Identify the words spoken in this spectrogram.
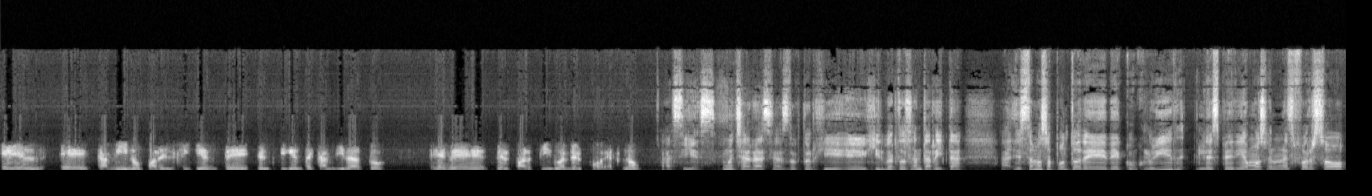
el eh, camino para el siguiente el siguiente candidato eh, del partido en el poder, ¿no? Así es. Muchas gracias, doctor eh, Gilberto Santarrita. Ah, estamos a punto de, concluir. Les pedíamos en un esfuerzo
